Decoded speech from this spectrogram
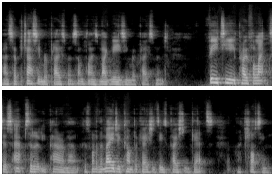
Uh, so potassium replacement, sometimes magnesium replacement. VTE prophylaxis, absolutely paramount, because one of the major complications these patients get are clotting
